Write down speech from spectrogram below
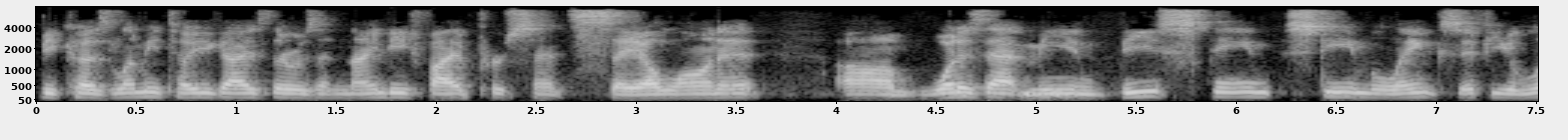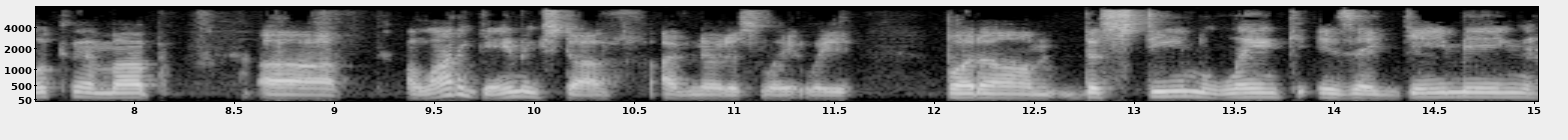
because let me tell you guys, there was a 95% sale on it. Um, what does that mean? These Steam Steam links, if you look them up, uh, a lot of gaming stuff I've noticed lately. But um, the Steam Link is a gaming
